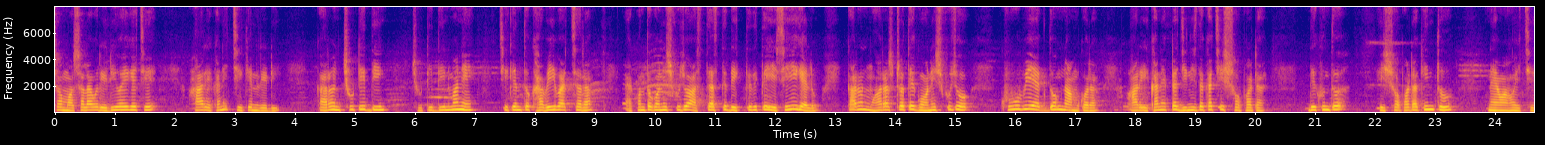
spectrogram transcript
সব মশলাও রেডি হয়ে গেছে, আর এখানে চিকেন রেডি কারণ ছুটির দিন। ছুটির দিন মানে চিকেন তো খাবেই বাচ্চারা। এখন তো গণেশ পুজো আস্তে আস্তে দেখতে দেখতে এসেই গেল। কারণ মহারাষ্ট্রতে গণেশ পুজো খুবই একদম নাম করা আর এখানে একটা জিনিস দেখাচ্ছি, সোফাটা। দেখুন তো, এই সোফাটা কিন্তু নেওয়া হয়েছে।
